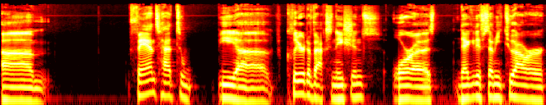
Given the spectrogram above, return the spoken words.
um, fans had to be uh, cleared of vaccinations or a negative 72 hour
